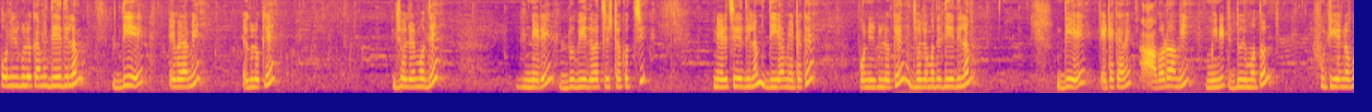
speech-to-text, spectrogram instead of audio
পনিরগুলোকে আমি দিয়ে দিলাম। দিয়ে এবার আমি এগুলোকে ঝোলের মধ্যে নেড়ে ডুবিয়ে দেওয়ার চেষ্টা করছি। নেড়ে চেড়ে দিলাম, দিয়ে আমি এটাকে পনিরগুলোকে ঝোলের মধ্যে দিয়ে দিলাম। দিয়ে এটাকে আমি আবারও আমি মিনিট দুই মতন ফুটিয়ে নেব।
